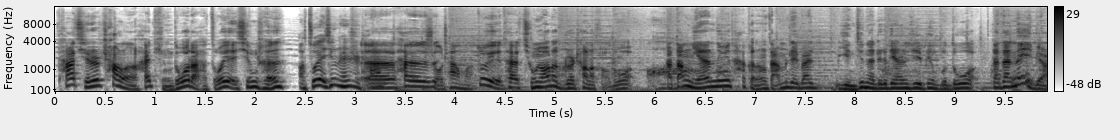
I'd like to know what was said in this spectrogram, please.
他其实唱了还挺多的，《昨夜星辰》啊。昨夜星辰是他呃，他首唱吗？对他琼瑶的歌唱了好多。哦他当年因为他可能咱们这边引进的这个电视剧并不多，但在那边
